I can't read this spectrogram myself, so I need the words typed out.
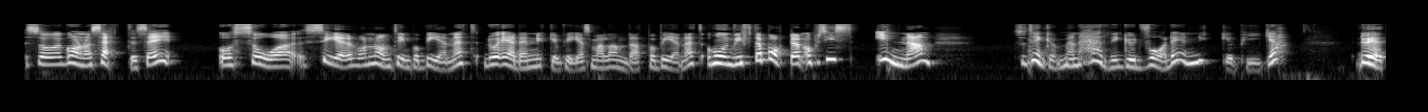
så går hon och sätter sig och så ser hon någonting på benet, då är det en nyckelpiga som har landat på benet. Hon viftar bort den och precis innan så tänker hon, men herregud, var det en nyckelpiga? Du vet,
